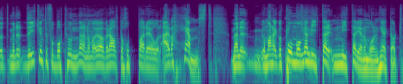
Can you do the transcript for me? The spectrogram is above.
Så att, men det, det gick ju inte att få bort hundarna, de var överallt och hoppade och nej, det var hemskt. Men eh, man har gått på många gud. mitar, nitar genom åren, helt klart.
